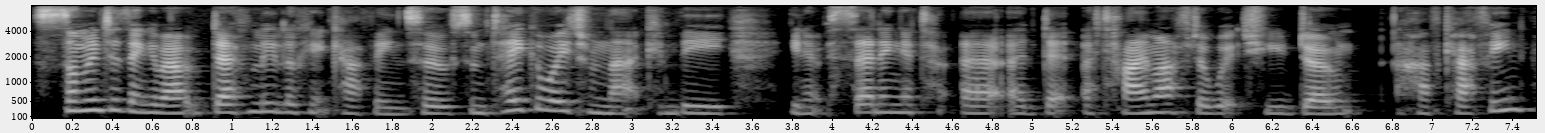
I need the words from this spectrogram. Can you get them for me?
something to think about. Definitely looking at caffeine. So some takeaways from that can be, you know, setting a, t- a, a, time after which you don't have caffeine.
